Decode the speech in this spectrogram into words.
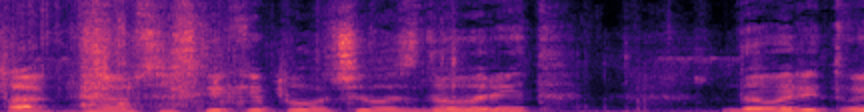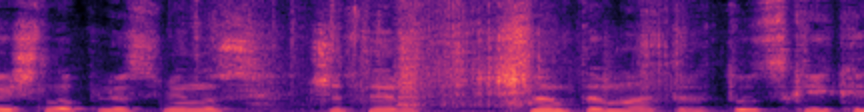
Так, дивимося, скільки вийшло до воріт. До воріт вийшло плюс-мінус 4 см. Тут скільки?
